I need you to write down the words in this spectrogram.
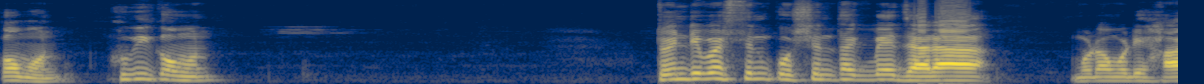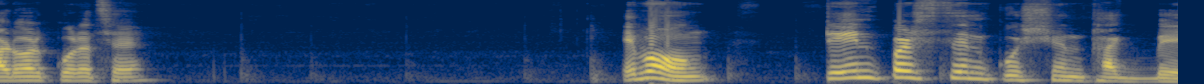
কমন খুবই কমন টোয়েন্টি পার্সেন্ট কোশ্চেন থাকবে যারা মোটামুটি হার্ডওয়ার্ক করেছে। এবং টেন পার্সেন্ট কোশ্চেন থাকবে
